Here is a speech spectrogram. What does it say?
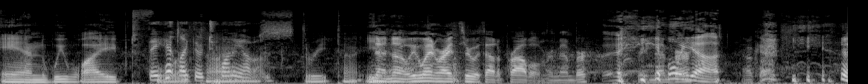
And we wiped. They hit like there are 20 of them. Three times. No, no, we went right through without a problem. Remember? Remember? Oh, yeah. Okay. yeah,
